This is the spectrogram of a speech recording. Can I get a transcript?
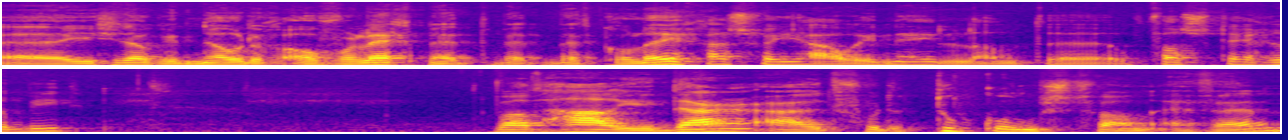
Uh, je zit ook in het nodig overleg met, met, met collega's van jou in Nederland uh, op vastgoedgebied. Wat haal je daaruit voor de toekomst van FM?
